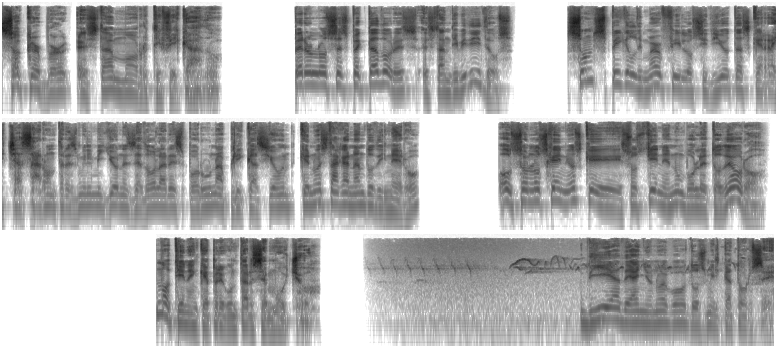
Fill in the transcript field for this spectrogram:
Zuckerberg está mortificado. Pero los espectadores están divididos. ¿Son Spiegel y Murphy los idiotas que rechazaron 3 mil millones de dólares por una aplicación que no está ganando dinero? ¿O son los genios que sostienen un boleto de oro? No tienen que preguntarse mucho. Día de Año Nuevo 2014.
